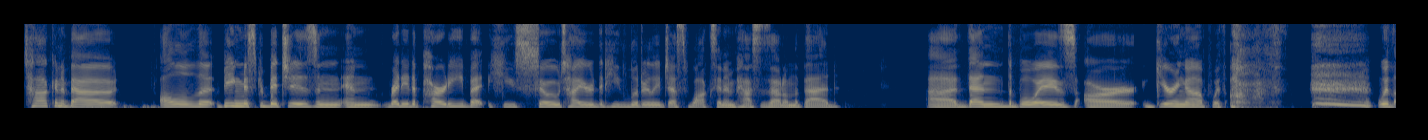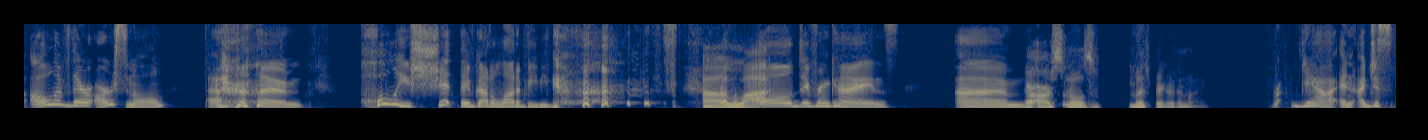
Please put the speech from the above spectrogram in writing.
talking about all the being mr bitches and and ready to party but he's so tired that he literally just walks in and passes out on the bed uh, then the boys are gearing up with all of, with all of their arsenal. Um, holy shit, they've got a lot of BB guns. A of lot. all different kinds. Um, Their arsenal's much bigger than mine. yeah, and I just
